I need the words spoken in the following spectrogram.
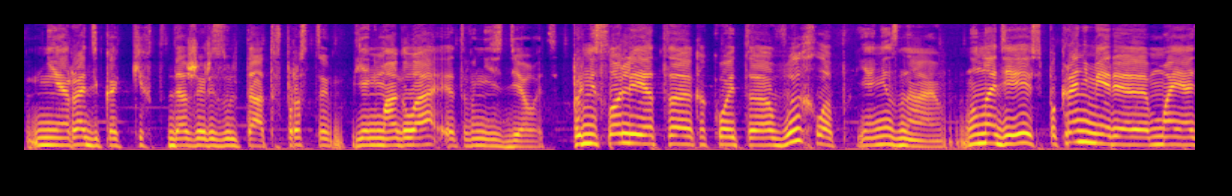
не ради каких-то даже результатов. Просто я не могла этого не сделать. Принесло ли это какой-то выхлоп, я не знаю. Ну, надеюсь. По крайней мере, моя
